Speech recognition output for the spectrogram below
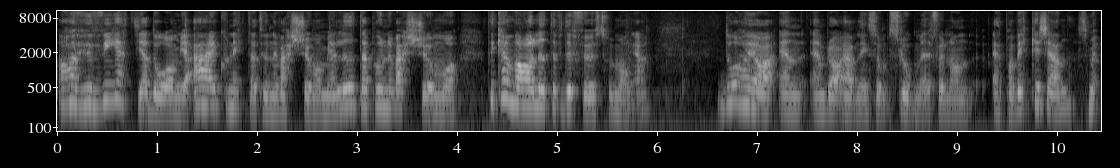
Jaha, hur vet jag då om jag är connectad till universum, om jag litar på universum och det kan vara lite diffust för många. Då har jag en, en bra övning som slog mig för någon, ett par veckor sedan som jag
